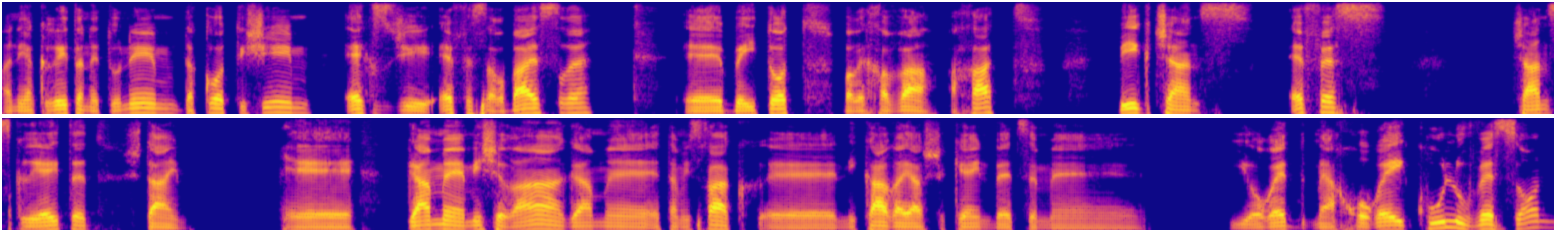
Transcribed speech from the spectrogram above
אני אקריא את הנתונים, דקות 90, XG 0.14, בעיטות ברחבה 1, ביג צ'אנס 0, צ'אנס קריאייטד 2. גם uh, מי שראה, גם uh, את המשחק, uh, ניכר היה שקיין בעצם יורד מאחורי קולו וסון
